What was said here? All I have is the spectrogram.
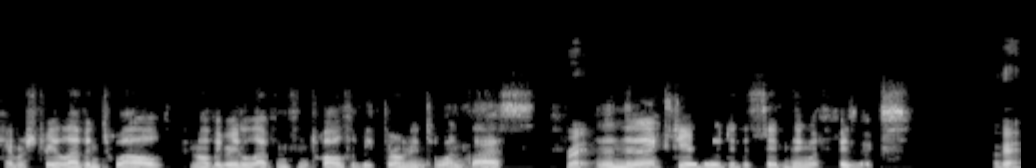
chemistry 11, 12, and all the grade 11s and 12s would be thrown into one class. Right. And then the next year they did the same thing with physics. Okay.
